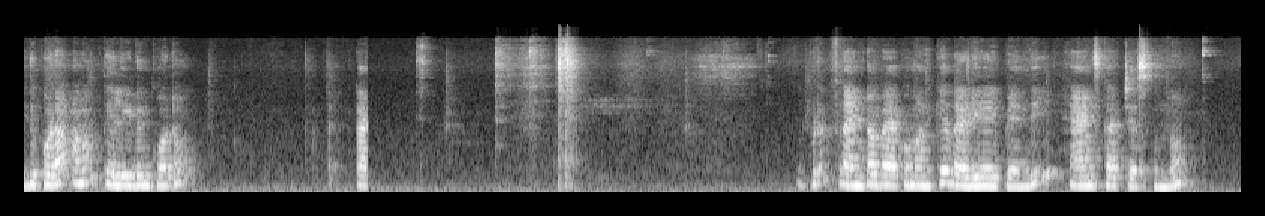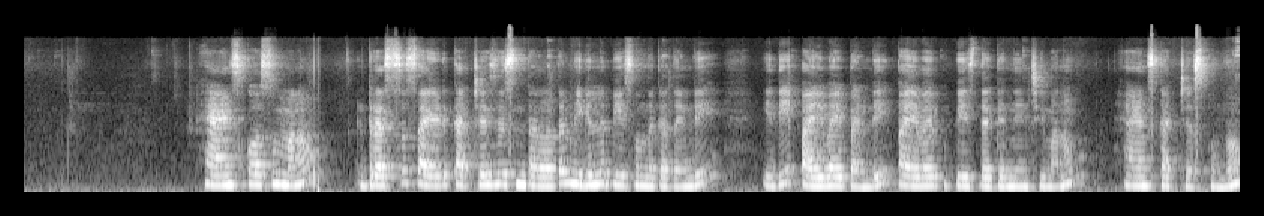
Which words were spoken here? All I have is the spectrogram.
ఇది కూడా మనం తెలియడం కోవటం ఇప్పుడు ఫ్రంట్ బ్యాక్ మనకి రెడీ అయిపోయింది. హ్యాండ్స్ కట్ చేసుకుందాం. హ్యాండ్స్ కోసం మనం డ్రెస్ సైడ్ కట్ చేసేసిన తర్వాత మిగిలిన పీస్ ఉంది కదండి. ఇది పై వైపు అండి. పై వైపు పీస్ దగ్గర నుంచి మనం హ్యాండ్స్ కట్ చేసుకుందాం.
